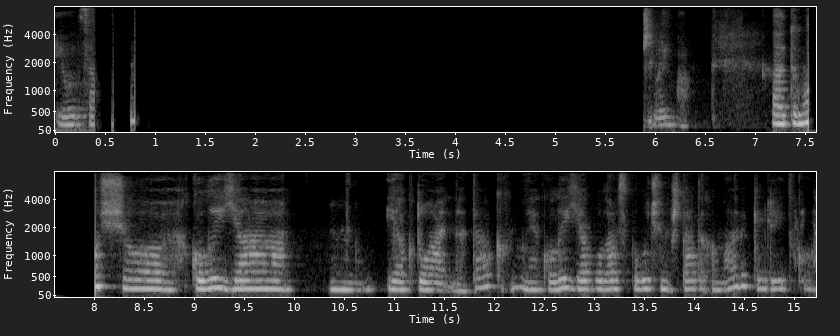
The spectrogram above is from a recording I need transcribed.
І от важлива. Е, Тому що коли я і актуальна, так коли я була в Сполучених Штатах Америки влітку,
